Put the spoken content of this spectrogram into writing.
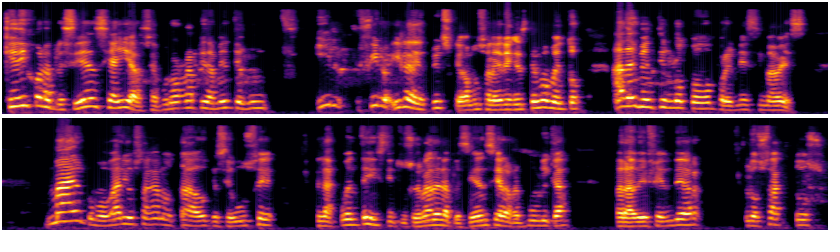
¿Qué dijo la presidencia ayer? Se apuró rápidamente en un filo, y la de tweets que vamos a leer en este momento a desmentirlo todo por enésima vez. Mal, como varios han anotado, que se use la cuenta institucional de la presidencia de la República para defender los actos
